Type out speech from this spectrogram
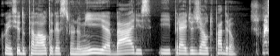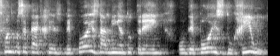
conhecido pela alta gastronomia, bares e prédios de alto padrão. Mas quando você pega depois da linha do trem ou depois do rio,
